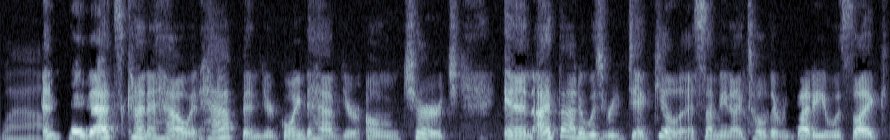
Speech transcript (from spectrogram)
Wow. And so that's kind of how it happened. You're going to have your own church. And I thought it was ridiculous. I mean, I told everybody it was like,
